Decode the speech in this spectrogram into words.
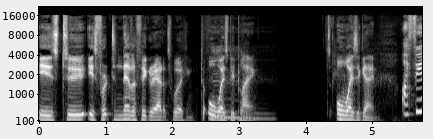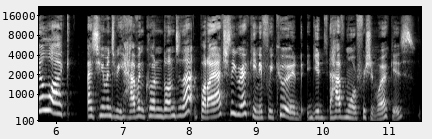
is to is for it to never figure out it's working, to always be Hmm. playing. It's always a game. I feel like as humans we haven't cottoned on to that, but I actually reckon if we could, you'd have more efficient workers.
